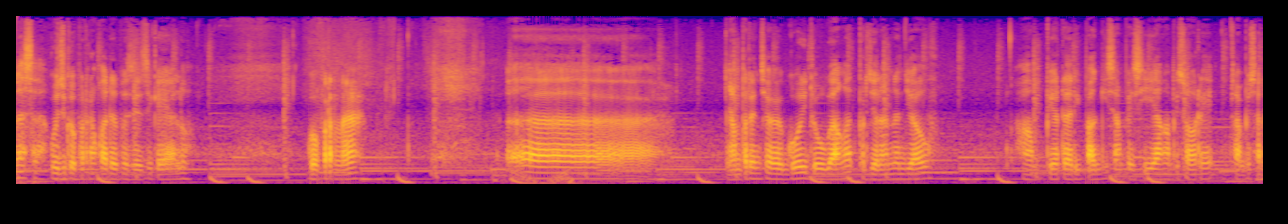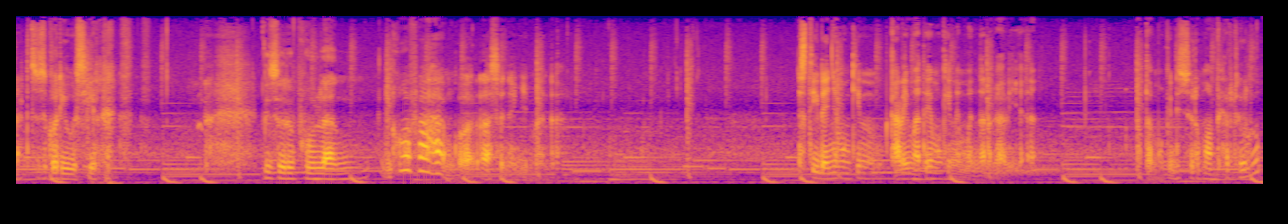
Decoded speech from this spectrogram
jelas lah gue juga pernah kok ada posisi kayak lo gue pernah uh, nyamperin cewek gue jauh banget perjalanan jauh. Hampir dari pagi sampai siang sampai sore sampai sana terus gue diusir. Disuruh pulang. Gue paham gue rasanya gimana. Setidaknya mungkin kalimatnya mungkin yang benar kali ya. Atau mungkin disuruh mampir dulu.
